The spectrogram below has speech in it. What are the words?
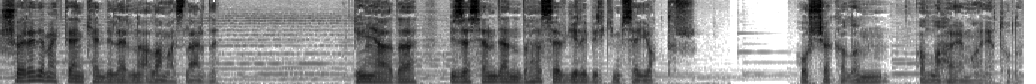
Şöyle demekten kendilerini alamazlardı. Dünyada bize senden daha sevgili bir kimse yoktur. Hoşça kalın, Allah'a emanet olun.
